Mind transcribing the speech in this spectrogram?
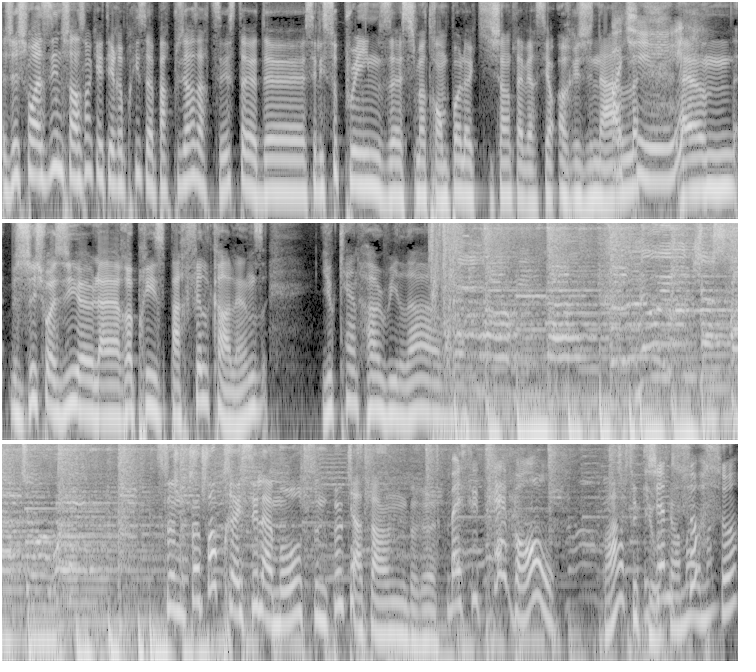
J'ai choisi une chanson qui a été reprise euh, par plusieurs artistes. De, c'est les Supremes, si je me trompe pas, là, qui chantent la version originale. OK. Euh, j'ai choisi la reprise par Phil Collins. You Can't Hurry Love. Tu ne peux pas presser l'amour, tu ne peux qu'attendre. Ben, c'est très bon. Ah, c'est cute J'aime quand ça, même. hein? ça.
